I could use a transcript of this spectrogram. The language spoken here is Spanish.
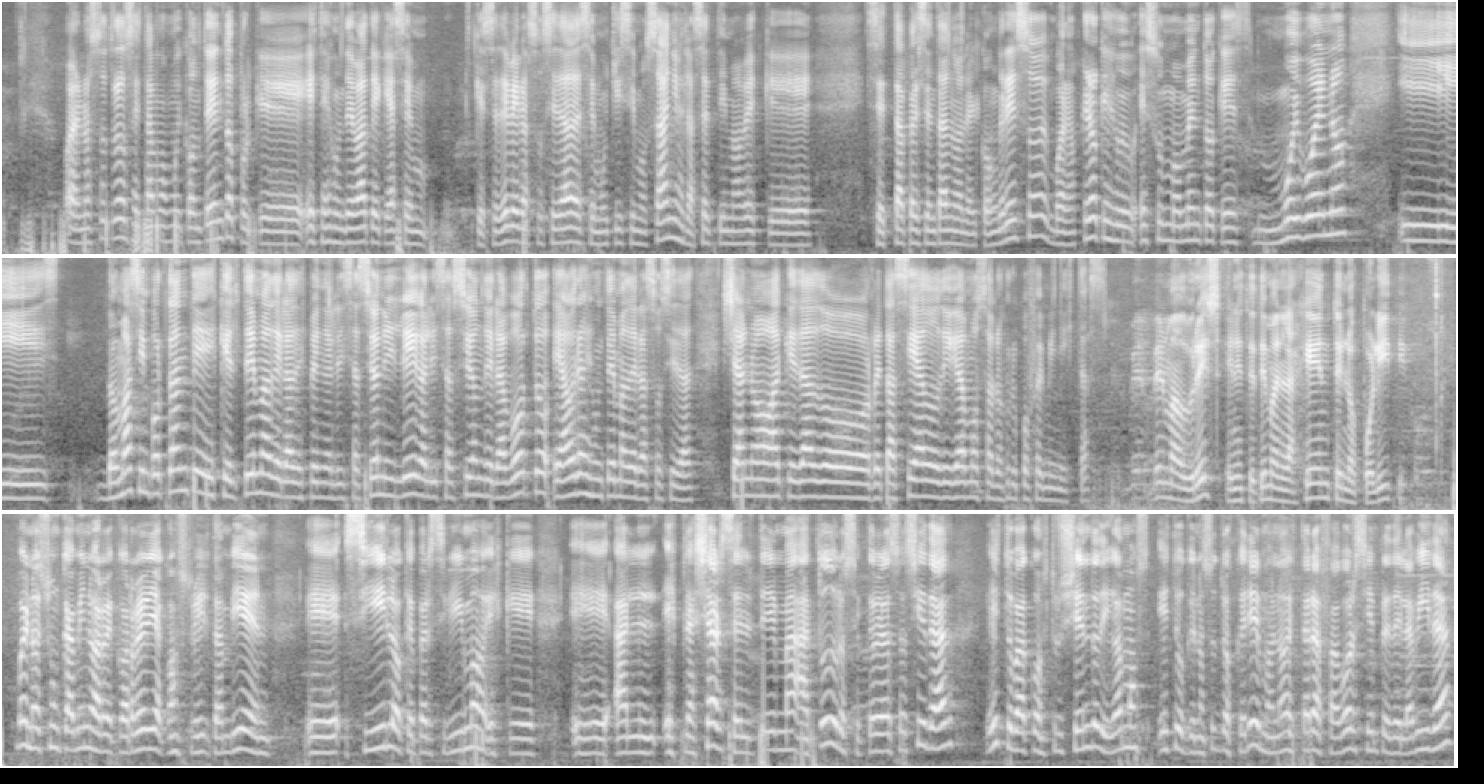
Bueno, nosotros estamos muy contentos porque este es un debate que, hace, que se debe a la sociedad hace muchísimos años, es la séptima vez que se está presentando en el Congreso. Bueno, creo que es un momento que es muy bueno y lo más importante es que el tema de la despenalización y legalización del aborto eh, ahora es un tema de la sociedad. Ya no ha quedado retaseado, digamos, a los grupos feministas. ¿Ven, madurez en este tema en la gente, en los políticos? Bueno, es un camino a recorrer y a construir también. Eh, sí, lo que percibimos es que eh, al explayarse el tema a todos los sectores de la sociedad, esto va construyendo, digamos, esto que nosotros queremos, ¿no? Estar a favor siempre de la vida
